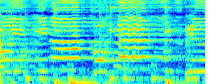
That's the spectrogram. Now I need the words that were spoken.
ปล่อยที่นาเขาแห้งหรือ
